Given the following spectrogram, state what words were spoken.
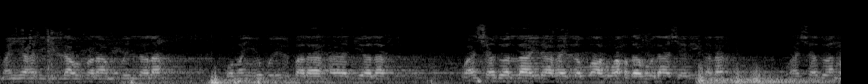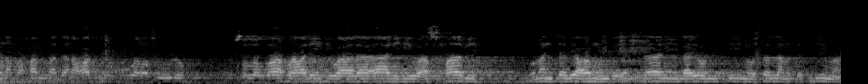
من يهده الله فلا مضل له ومن يضلل فلا هادي له. وأشهد أن لا إله إلا الله وحده لا شريك له. وأشهد أن محمدا عبده ورسوله صلى الله عليه وعلى آله وأصحابه ومن تبعهم بإحسان إلى يوم الدين وسلم تسليما.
